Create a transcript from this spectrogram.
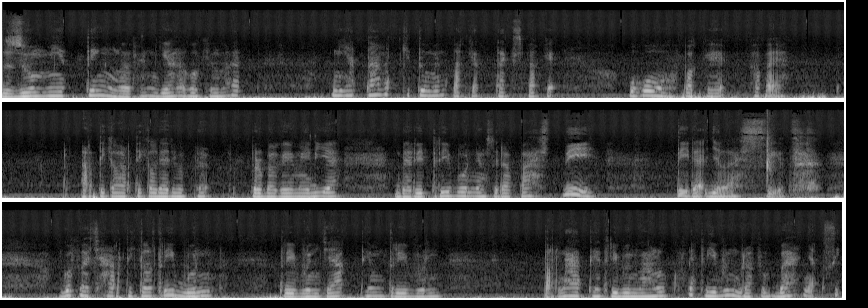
Zoom meeting loh men. Gila gokil banget. Niat banget gitu men pakai teks pakai oh pakai apa ya artikel-artikel dari berbagai media dari tribun yang sudah pasti tidak jelas gitu. Gue baca artikel tribun tribun jaktim tribun Ternate tribun Maluku tribun berapa banyak sih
